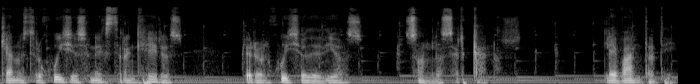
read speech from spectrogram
que a nuestro juicio son extranjeros, pero el juicio de Dios son los cercanos. Levántate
